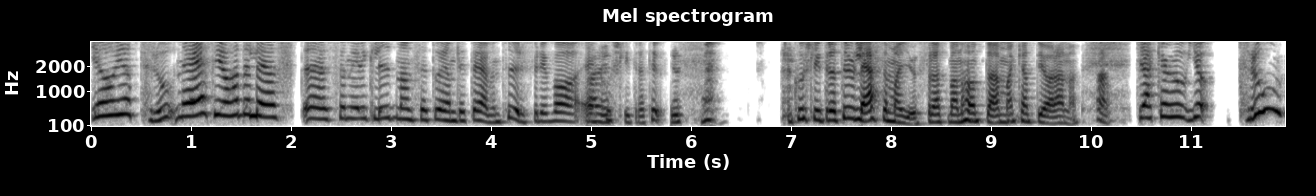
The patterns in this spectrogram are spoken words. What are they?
ja jag tror, nej för jag hade läst eh, Sven-Erik Lidmans Ett oändligt äventyr för det var eh, Ja, kurslitteratur. Just. Kurslitteratur läser man ju för att man, har inte, man kan inte göra annat. Ja. Jackaroo, jag tror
